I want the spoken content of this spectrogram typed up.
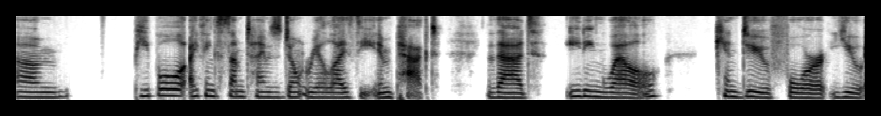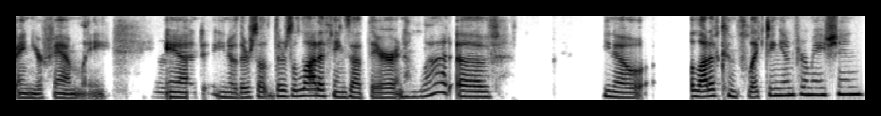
um, people, I think, sometimes don't realize the impact that eating well can do for you and your family. Mm-hmm. And you know, there's a there's a lot of things out there and a lot of you know, a lot of conflicting information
